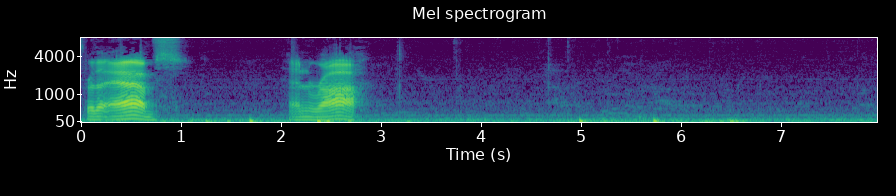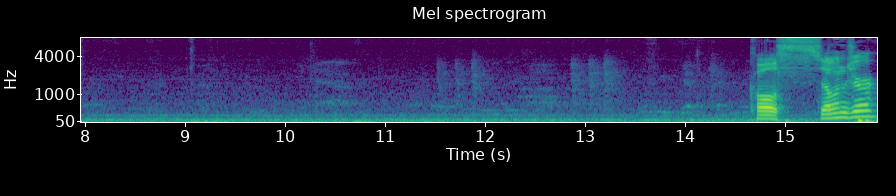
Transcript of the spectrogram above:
For the Avs. And Ra. Cole Sillinger.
